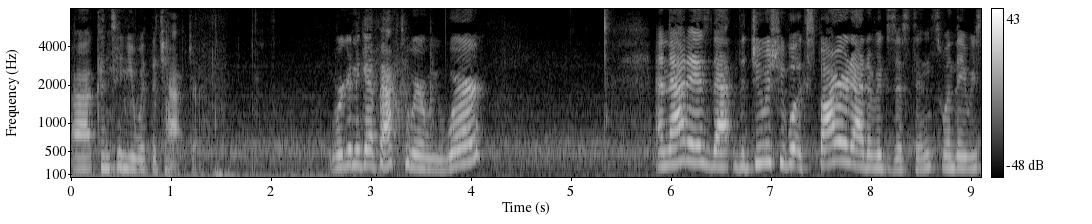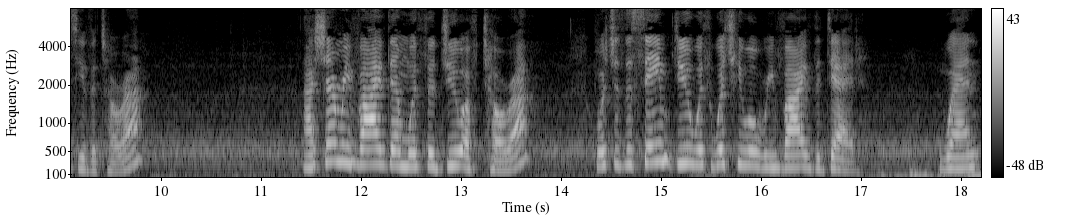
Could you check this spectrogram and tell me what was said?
uh, continue with the chapter. We're going to get back to where we were. And that is that the Jewish people expired out of existence when they received the Torah. Hashem revived them with the dew of Torah, which is the same dew with which he will revive the dead when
